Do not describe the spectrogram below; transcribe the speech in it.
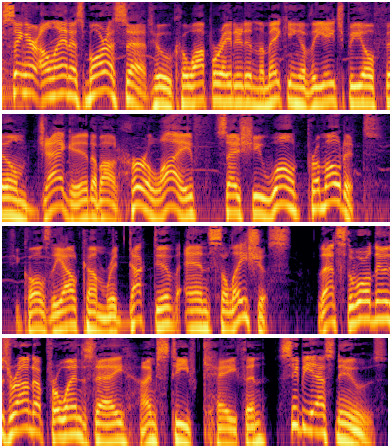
Singer Alanis Morissette, who cooperated in the making of the HBO film Jagged about her life, says she won't promote it. She calls the outcome reductive and salacious. That's the World News Roundup for Wednesday. I'm Steve Kathan, CBS News.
